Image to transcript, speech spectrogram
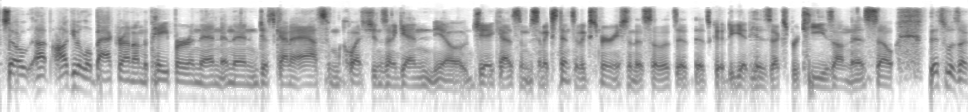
so uh, I'll give a little background on the paper, and then and then just kind of ask some questions. And again, you know, Jake has some some extensive experience in this, so it's it's good to get his expertise on this. So, this was a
